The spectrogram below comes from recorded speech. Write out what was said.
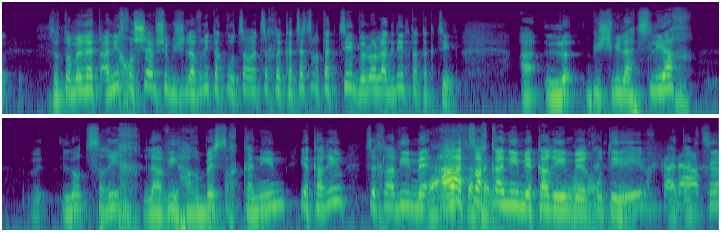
זאת אומרת, אני חושב שבשביל להבריא את הקבוצה הוא היה צריך לקצץ בתקציב ולא להגדיל את התקציב. לא- בשביל להצליח, לא צריך להביא הרבה שחקנים יקרים, צריך להביא מעט שחקנים. יקרים. ואיכותיים. התקציב,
